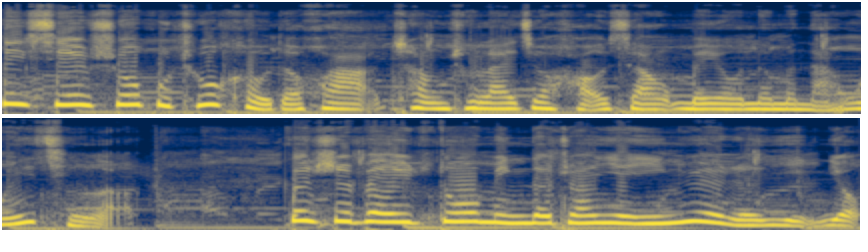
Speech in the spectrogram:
那些说不出口的话，唱出来就好像没有那么难为情了。”更是被多名的专业音乐人引用。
